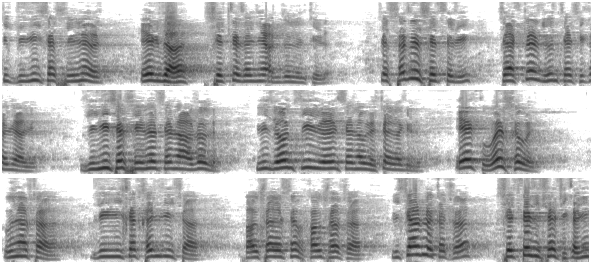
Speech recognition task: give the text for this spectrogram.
की दिल्लीच्या सीमेवर एकदा शेतकऱ्यांनी आंदोलन केलं. ते सगळे शेतकरी ट्रॅक्टर घेऊन त्या ठिकाणी आले. दिल्लीच्या सीमेवर त्यांना आढळलं मी दोन तीन वेळेस त्यांना भेटायला गेलो. एक वर्षभर उन्हाचा दिल्लीच्या थंडीचा पावसाळ्याचा पावसाचा विचार न करता शेतकरीच्या ठिकाणी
